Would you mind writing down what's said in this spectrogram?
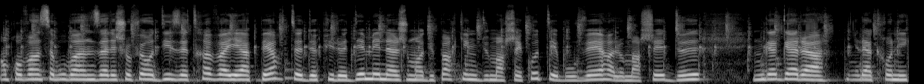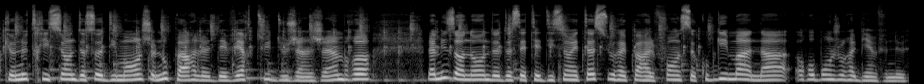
En province Boubanza, les chauffeurs disent travailler à perte depuis le déménagement du parking du marché côté Bouvert le marché de Ngagara. La chronique nutrition de ce dimanche nous parle des vertus du gingembre. La mise en onde de cette édition est assurée par Alphonse Koubguimana. Rebonjour et bienvenue.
